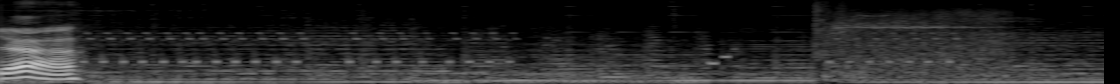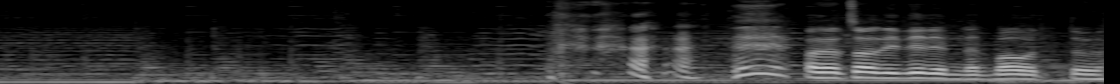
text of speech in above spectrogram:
Yeah. oh, that's what he did in the boat too.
